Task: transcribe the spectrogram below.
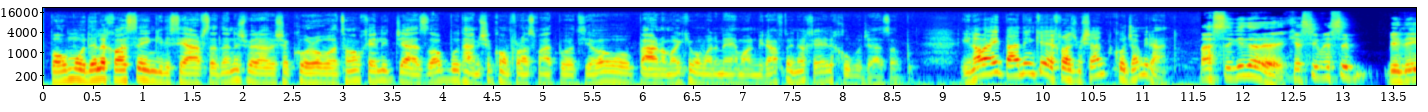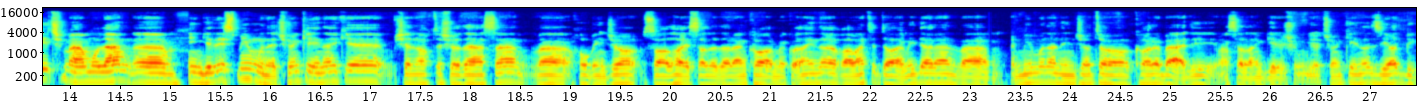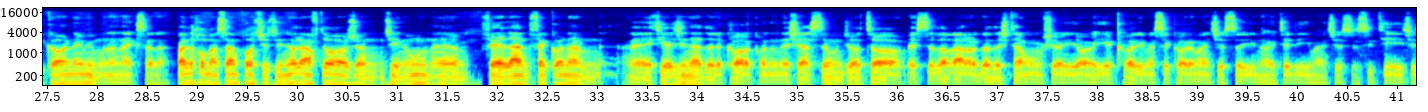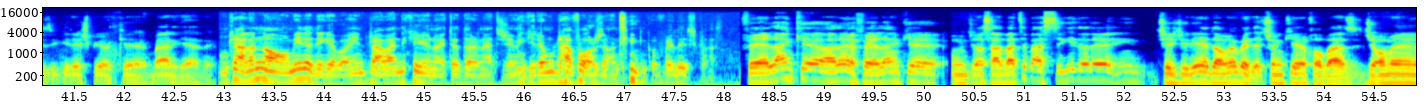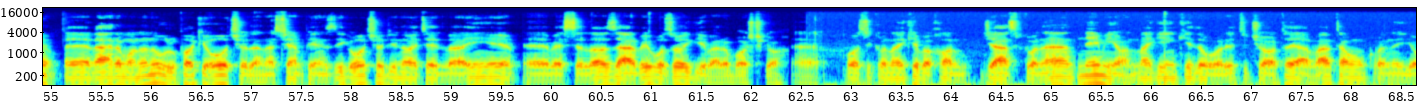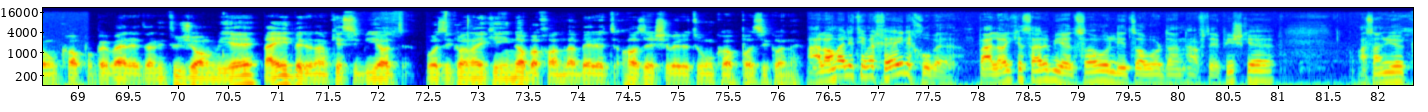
با اون مدل خاص انگلیسی حرف زدنش به روش کروات خیلی جذاب بود. همیشه کنفرانس مطبوعاتی ها و برنامه‌ای که به عنوان مهمان می‌رفت و اینا خیلی خوب و جذاب بود. اینا بعد بعد اینکه اخراج میشن کجا میرن؟ بستگی داره. کسی مثل بیلیچ معمولا انگلیس میمونه چون که اینایی که شناخته شده هستن و خب اینجا سالهای سال دارن کار می‌کنن اینا اقامت دائمی دارن و میمونن اینجا تا کار بعدی مثلا گیرشون بیاد چون که اینا زیاد بیکار نمیمونن اکثرا. ولی خب مثلا پاچتینو رفته آرژانتین اون فعلا فکر کنم احتیاجی نداره کار کنه نشسته اونجا تا اصطلاح قراردادش تموم شه یا یه کاری مثل کار منچستر یونایتدی منچستر سیتی چیزی گیرش بیاد که برگرده. ناامیده دیگه با این روندی که یونایتد داره نتیجه می‌گیره اون رفت آرژانتین گفت ولش کن. فعلا که آره فعلا که اونجاست البته بستگی داره این چجوری ادامه بده چون که خب از جام قهرمانان اروپا که اوت شدن از چمپیونز لیگ اوت شد یونایتد و این به اصطلاح ضربه بزرگی برای باشگاه. اه، بازیکنایی که بخوان جذب کنن نمیان. مگه اینکه دوباره تو چهارتای اول تموم کنه یا اون کاپو ببره. ولی تو ژانویه بعید بدونم کسی بیاد بازیکنایی که اینا بخوان و بره حاضر شه بره تو اون کاپ بازی کنه. الان ولی تیم خیلی خوبه. بلایی که سر بیلسا و لیدز آوردن هفته پیش که اصلا یه,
